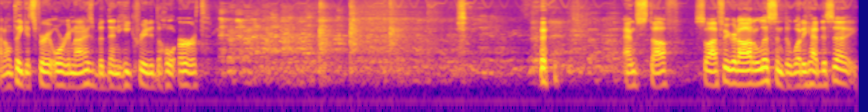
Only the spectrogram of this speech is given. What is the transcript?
I don't think it's very organized, but then he created the whole earth. and stuff. So I figured I ought to listen to what he had to say.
